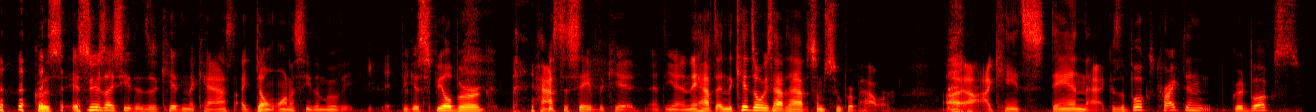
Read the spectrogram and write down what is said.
because as soon as I see that there's a kid in the cast, I don't want to see the movie, because Spielberg has to save the kid at the end. They have to, and the kids always have to have some superpower. I I, I can't stand that because the books, Crichton, good books.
